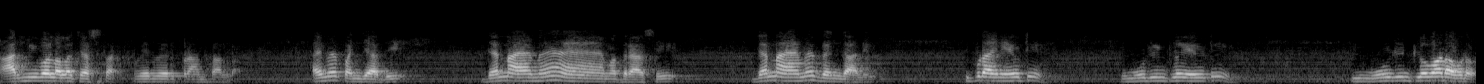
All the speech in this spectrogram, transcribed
ఆర్మీ వాళ్ళు అలా చేస్తారు వేరు వేరు ప్రాంతాల్లో. I'm a Punjabi then I'm a Madrasi then I'm a Bengali ఇప్పుడు ఆయన ఏమిటి? ఈ మూడింట్లో ఏమిటి? ఈ మూడింట్లో వాడు అవడం.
